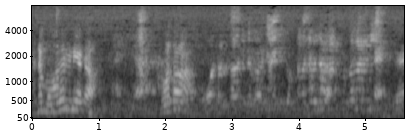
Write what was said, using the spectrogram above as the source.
എന്നെ മോതരണി കേട്ടോ. മോദമാണോ ഏ.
